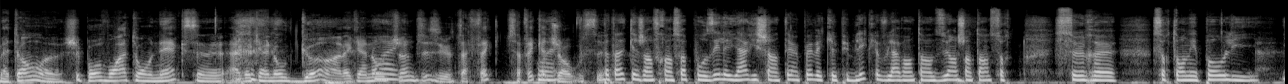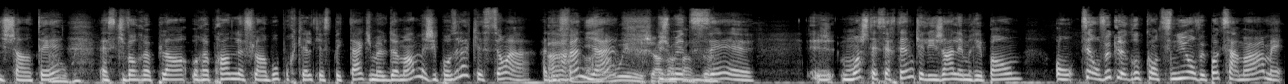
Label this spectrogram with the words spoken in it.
mettons, euh, je sais pas, voir ton ex euh, avec un autre gars, avec un autre jeune, tu sais, ça fait, ça fait quelque chose. Peut-être que Jean-François Posé, hier, il chantait un peu avec le public. Là, vous l'avez entendu en chantant sur sur euh, sur ton épaule, il, il chantait. Ah Est-ce qu'il va reprendre le flambeau pour quelques spectacles? Je me le demande, mais j'ai posé la question à, à des ah, fans hier. Ah puis je me disais, moi, j'étais certaine que les gens allaient me répondre on, on veut que le groupe continue, on veut pas que ça meure, mais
